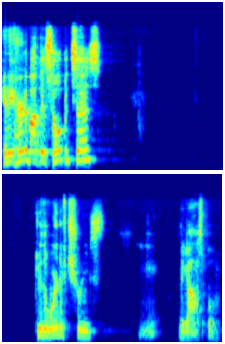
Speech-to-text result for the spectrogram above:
And they heard about this hope, it says, through the word of truth, the gospel.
